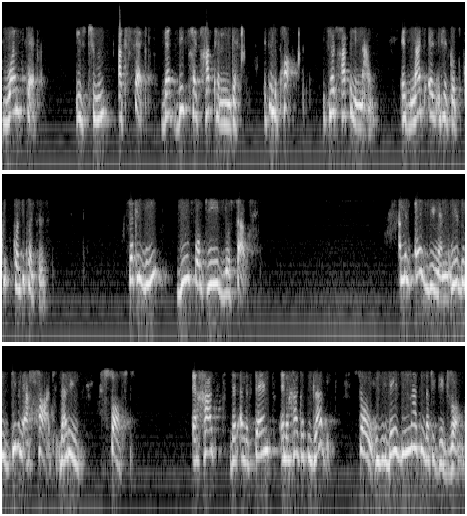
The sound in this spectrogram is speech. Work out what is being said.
one step is to accept that this has happened. It's in the past. It's not happening now. As much as it has got consequences. Secondly you forgive yourself. I mean, as women, we've been given a heart that is soft, a heart that understands, and a heart that is loving. So there is nothing that you did wrong.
